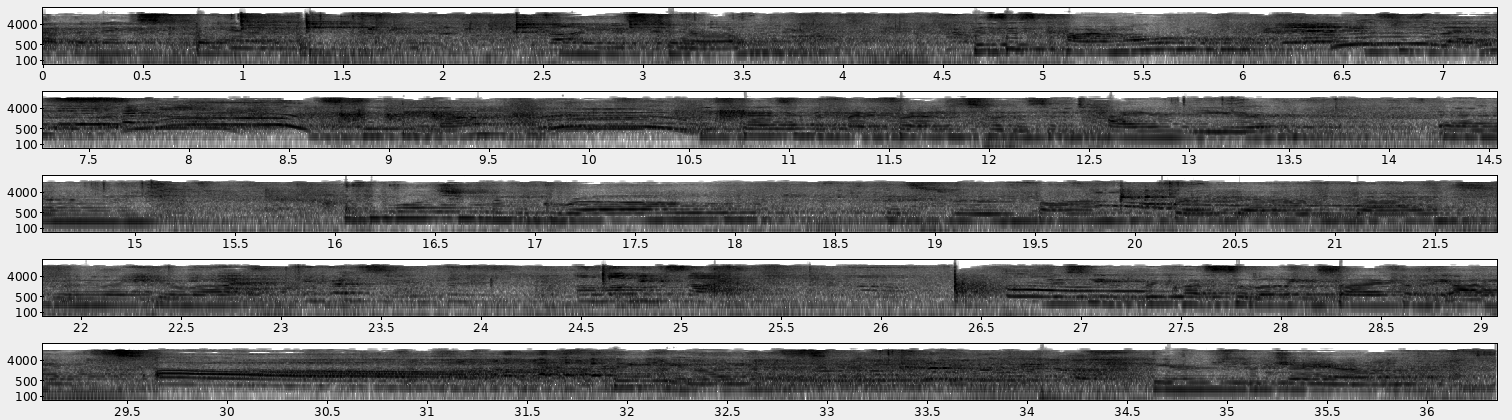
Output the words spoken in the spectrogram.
Got the next band. My name is Tara. This is Carmel. This is Lettuce. This is Athena. These guys have been my friends for this entire year. And I've been watching them grow. It's really fun Lucy requests a loving sigh from the audience. Thank you, audience. Here's the jam.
